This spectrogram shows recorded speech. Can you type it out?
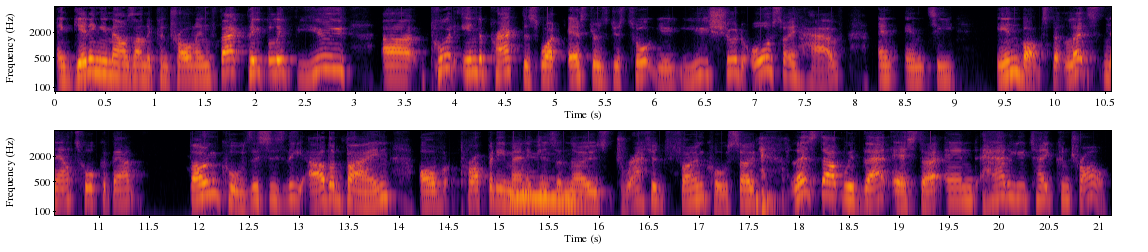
and getting emails under control. In fact, people, if you uh, put into practice what Esther has just taught you, you should also have an empty inbox. But let's now talk about phone calls. This is the other bane of property managers mm. and those dratted phone calls. So let's start with that, Esther. And how do you take control?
